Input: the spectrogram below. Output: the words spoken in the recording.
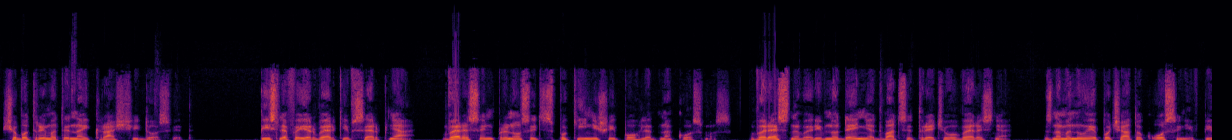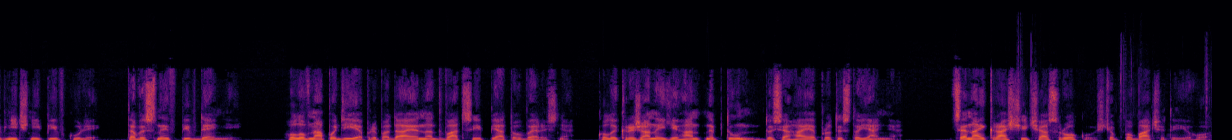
щоб отримати найкращий досвід. Після феєрверків серпня вересень приносить спокійніший погляд на космос. Вересневе рівнодення 23 вересня знаменує початок осені в північній півкулі та весни в південній. Головна подія припадає на 25 вересня, коли крижаний гігант Нептун досягає протистояння. Це найкращий час року, щоб побачити його,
